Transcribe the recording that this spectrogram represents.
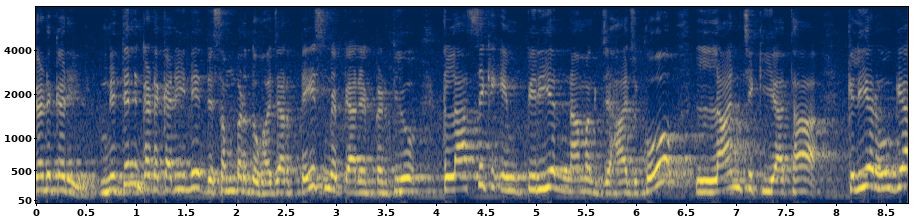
गडकरी नितिन गडकरी ने दिसंबर 2023 में प्यारे प्रतियो क्लासिक इंपीरियल नामक जहाज़ को लॉन्च किया था। क्लियर हो गया?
